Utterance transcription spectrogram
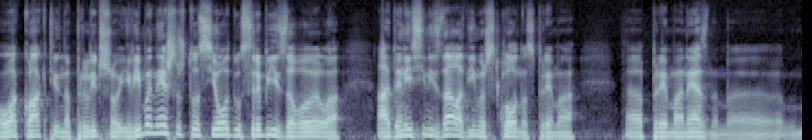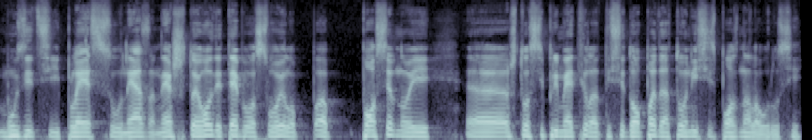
ovako aktivna prilično, ili ima nešto što si ovdje u Srbiji zavoljela, a da nisi ni znala da imaš sklonost prema, prema ne znam, muzici, plesu, ne znam, nešto što je ovdje tebe osvojilo posebno i što si primetila, ti se dopada, to nisi spoznala u Rusiji.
